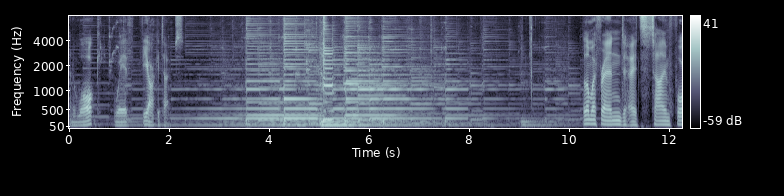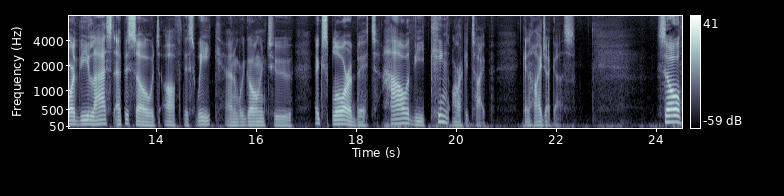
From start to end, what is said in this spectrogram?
and walk with the archetypes. Hello, my friend. It's time for the last episode of this week, and we're going to explore a bit how the king archetype can hijack us. So,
